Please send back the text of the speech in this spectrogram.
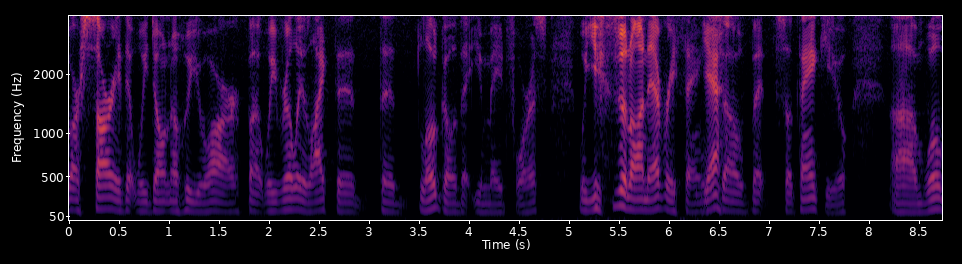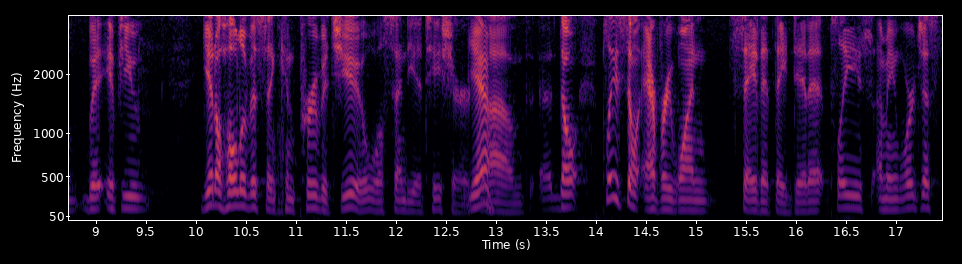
are sorry that we don't know who you are, but we really like the the logo that you made for us. We use it on everything. Yeah. So, but so thank you. Um, we'll if you get a hold of us and can prove it's you, we'll send you a T-shirt. Yeah. Um, don't please don't everyone say that they did it. Please, I mean we're just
